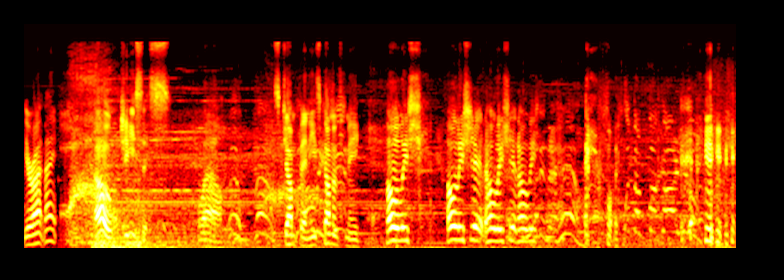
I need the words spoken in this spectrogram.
You right, mate? Oh, Jesus. Wow. He's jumping. He's coming for me. Holy shit. Holy shit. Holy shit. Holy What the hell? What? What the fuck are you?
